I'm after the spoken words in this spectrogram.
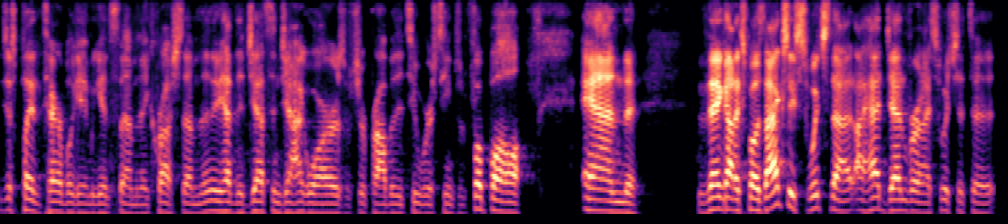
just played a terrible game against them and they crushed them. then they had the Jets and Jaguars, which are probably the two worst teams in football, and they got exposed. I actually switched that. I had Denver and I switched it to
